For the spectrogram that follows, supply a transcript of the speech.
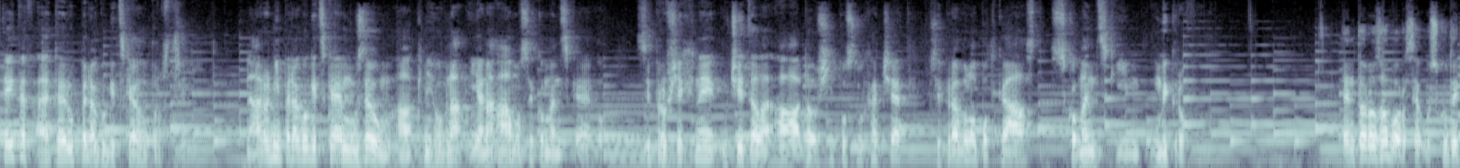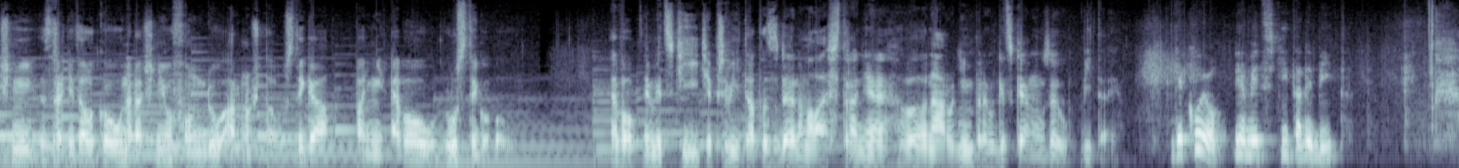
Vítejte v éteru pedagogického prostředí. Národní pedagogické muzeum a knihovna Jana Ámose Komenského si pro všechny učitele a další posluchače připravilo podcast s Komenským u mikrofonu. Tento rozhovor se uskuteční s ředitelkou nadačního fondu Arnošta Lustiga, paní Evou Lustigovou. Evo, je mi ctí tě přivítat zde na Malé straně v Národním pedagogickém muzeu. Vítej. Děkuju, je mi ctí tady být.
